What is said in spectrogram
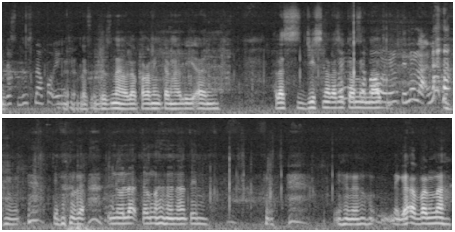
Dus-dus na po eh. Alas dos na, wala pa kaming tanghalian. Alas 10 na kasi kami Sa bawal, nag pero tinula na. tinula, tinula tong ano natin. Yun, oh, Nag-aabang na.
